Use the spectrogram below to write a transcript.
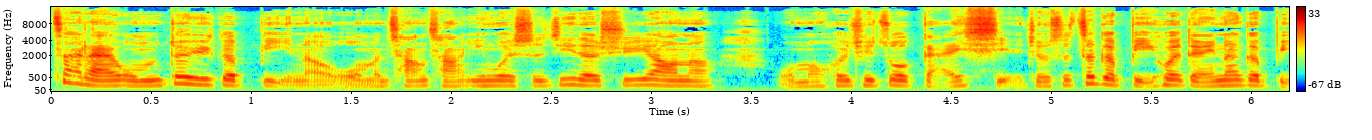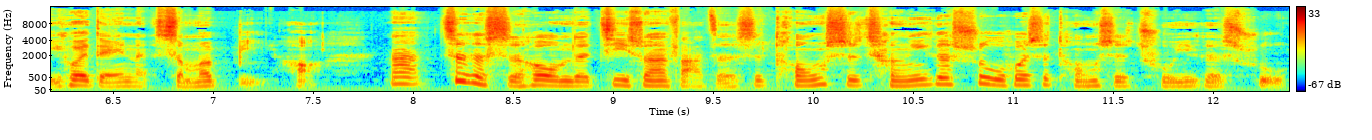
再来，我们对于一个比呢，我们常常因为实际的需要呢，我们会去做改写，就是这个比会等于那个比会等于什么比哈。那这个时候，我们的计算法则是同时乘一个数，或是同时除一个数。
